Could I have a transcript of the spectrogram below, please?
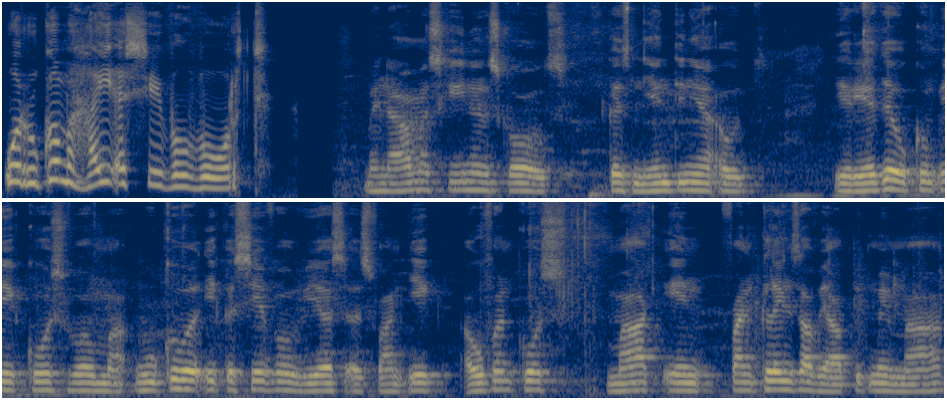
oor hoekom hy 'n chef wil word. My naam is Keenan Skols. Ek is 19 jaar oud. Die rede hoekom ek kos wil maak, hoekom ek 'n chef wil wees is van ek hou van kos maak en van kleins af help ek my ma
